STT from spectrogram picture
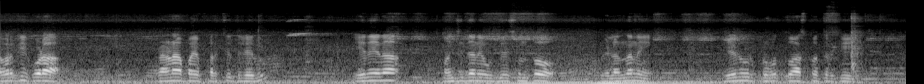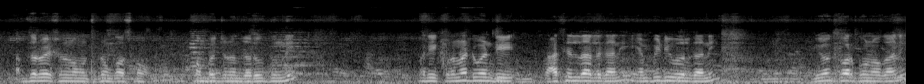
ఎవరికీ కూడా ప్రాణాపాయ పరిస్థితి లేదు. ఏదైనా మంచిదనే ఉద్దేశంతో వీళ్ళందరినీ ఏలూరు ప్రభుత్వ ఆసుపత్రికి అబ్జర్వేషన్లో ఉంచడం కోసం పంపించడం జరుగుతుంది. మరి ఇక్కడ ఉన్నటువంటి తహసీల్దార్లు కానీ ఎంపీడీఓలు కానీ నియోజకవర్గంలో కానీ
